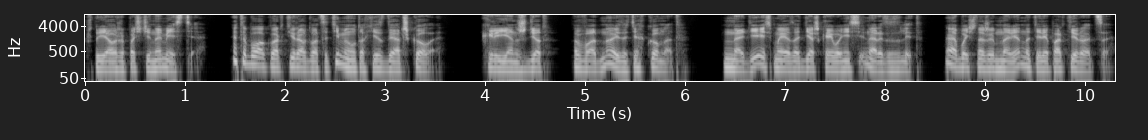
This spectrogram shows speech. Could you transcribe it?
что я уже почти на месте. Это была квартира в 20 минутах езды от школы. Клиент ждет в одной из этих комнат. Надеюсь, моя задержка его не сильно разозлит. Обычно же мгновенно телепортируется.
